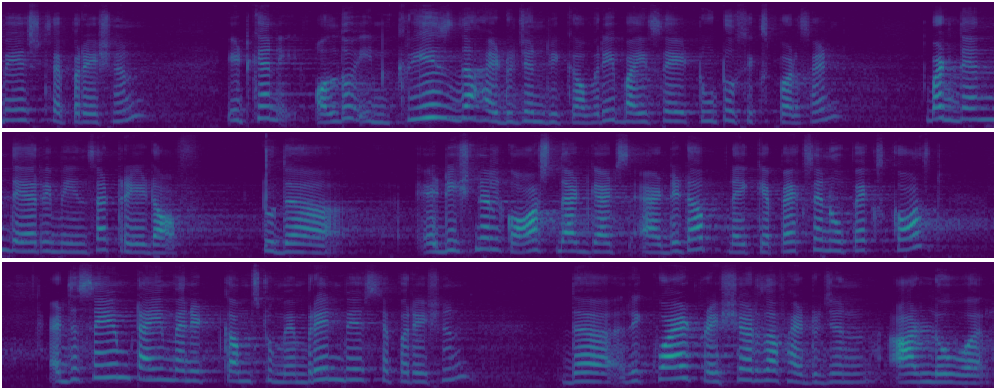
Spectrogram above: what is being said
based separation it can although increase the hydrogen recovery by say 2 to 6 percent but then there remains a trade off to the additional cost that gets added up like capex and opex cost. At the same time when it comes to membrane based separation the required pressures of hydrogen are lower.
